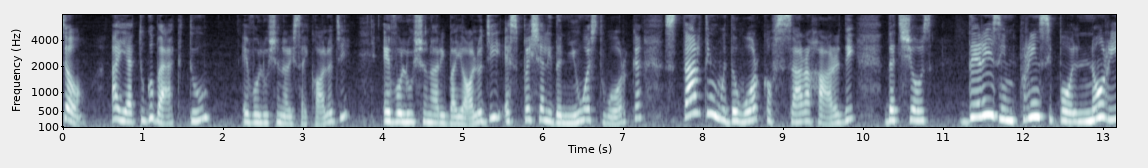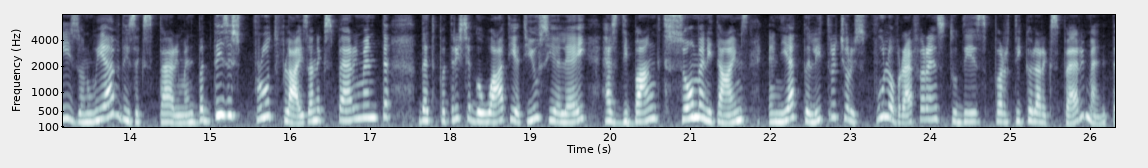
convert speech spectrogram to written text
so i had to go back to evolutionary psychology evolutionary biology especially the newest work starting with the work of sarah hrdy that shows there is in principle no reason. We have this experiment but this is fruit flies an experiment that patricia gowaty at ucla has debunked so many times and yet the literature is full of reference to this particular experiment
